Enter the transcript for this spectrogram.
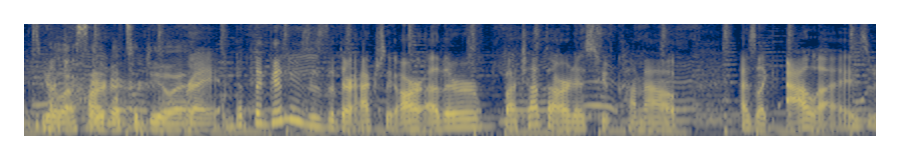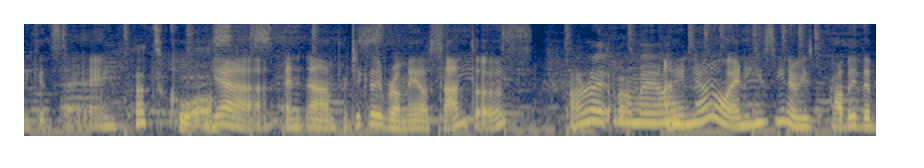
It's you're less able to do it. Right. But the good news is that there actually are other bachata artists who've come out as like allies, we could say. That's cool. Yeah, and um, particularly Romeo Santos. All right, Romeo. I know, and he's you know he's probably the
